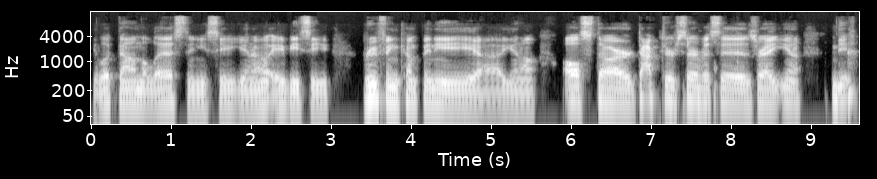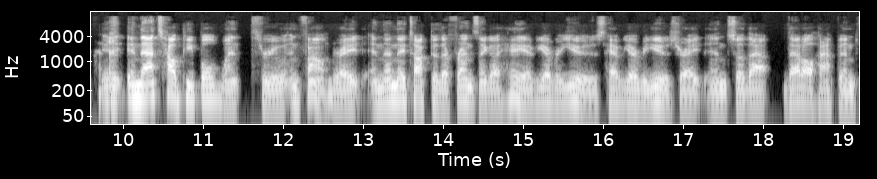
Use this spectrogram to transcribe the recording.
You look down the list and you see, you know, ABC roofing company, uh, you know, all star doctor services, right? You know, the, and that's how people went through and found, right? And then they talk to their friends and they go, Hey, have you ever used? Have you ever used? Right. And so that that all happened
